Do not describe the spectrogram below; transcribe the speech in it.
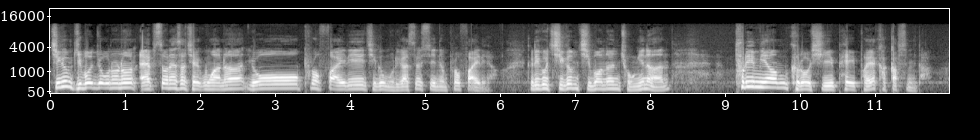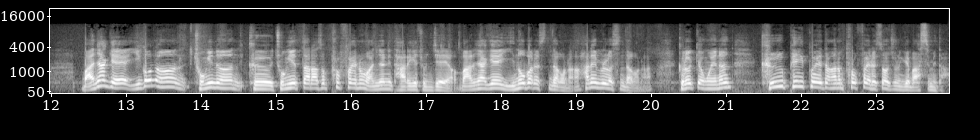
지금 기본적으로는 앱손에서 제공하는 요 프로파일이 지금 우리가 쓸 수 있는 프로파일이에요. 그리고 지금 집어넣은 종이는 premium glossy paper에 가깝습니다. 만약에 이거는 종이는 그 종이에 따라서 프로파일은 완전히 다르게 존재해요. 만약에 이노바를 쓴다거나 하네뮬러 쓴다거나 그럴 경우에는 그 페이퍼에 해당하는 프로파일을 써주는 게 맞습니다.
